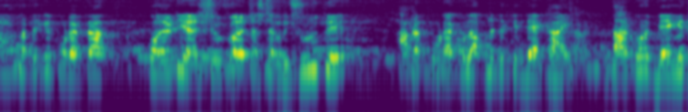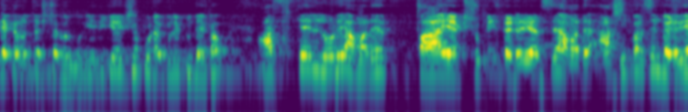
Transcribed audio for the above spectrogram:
আপনাদেরকে প্রোডাক্টটা কোয়ালিটি শুরু করার চেষ্টা করি। শুরুতে আমরা প্রোডাক্টগুলো আপনাদেরকে দেখাই, তারপরে ব্যাঙে দেখানোর চেষ্টা করব। এদিকে এসে প্রোডাক্টগুলো একটু দেখাও। আজকের লোডে আমাদের প্রায় একশো পিস ব্যাটারি আছে, আমাদের আশি পার্সেন্ট ব্যাটারি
